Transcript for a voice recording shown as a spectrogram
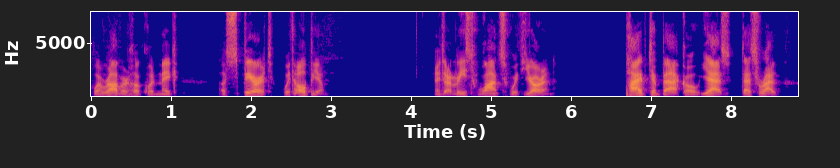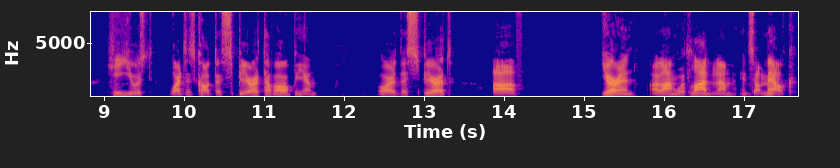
where Robert Hooke would make a spirit with opium, and at least once with urine. Pipe tobacco, yes, that's right. He used what is called the spirit of opium, or the spirit of urine, along with laudanum in some milk.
